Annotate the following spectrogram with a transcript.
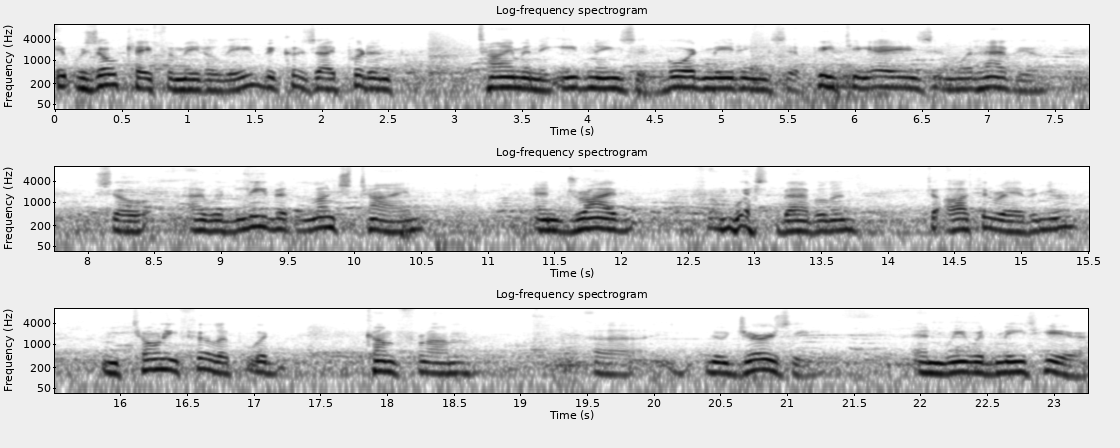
It was okay for me to leave because I put in time in the evenings at board meetings, at PTAs, and what have you. So I would leave at lunchtime and drive from West Babylon to Arthur Avenue, and Tony Phillip would come from uh, New Jersey, and we would meet here.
